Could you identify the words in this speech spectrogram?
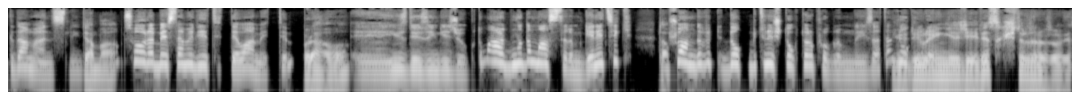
gıda mühendisliği. Tamam. Sonra beslenme diyetik devam ettim. Bravo. Ee, %100 İngilizce okudum. Ardından da master'ım genetik. Tamam. Şu anda dok, bütün iş doktora programındayız zaten. Yediğim Doktora- İngilizceyi de sıkıştırdınız oraya.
